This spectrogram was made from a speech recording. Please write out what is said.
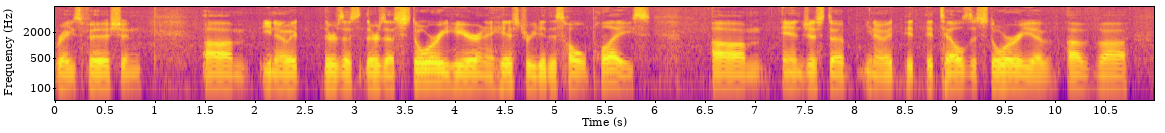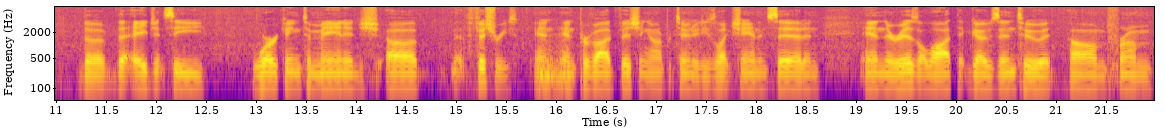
raise fish, and um, you know, it, there's a there's a story here and a history to this whole place, um, and just a you know, it, it, it tells the story of of uh, the the agency working to manage uh, fisheries and, mm-hmm. and provide fishing opportunities, like Shannon said, and and there is a lot that goes into it um, from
